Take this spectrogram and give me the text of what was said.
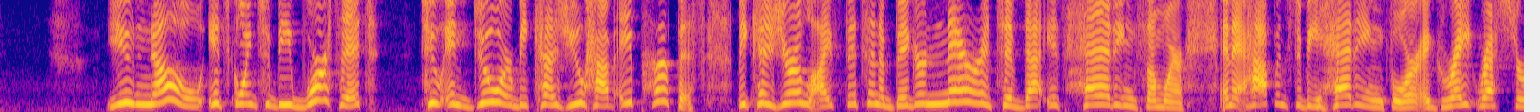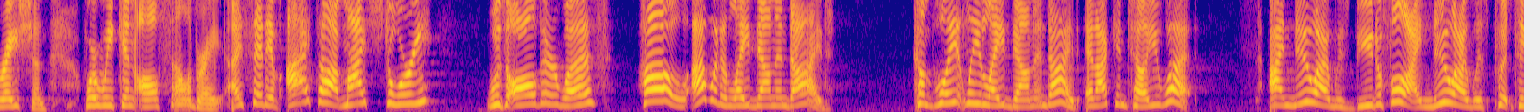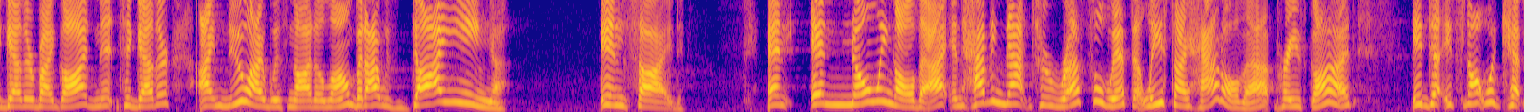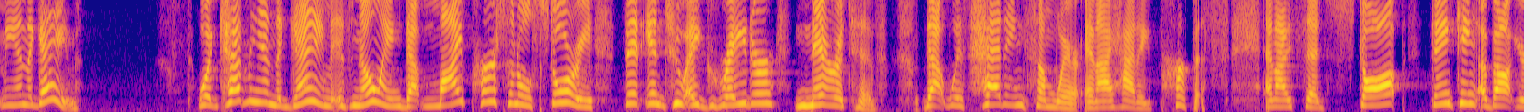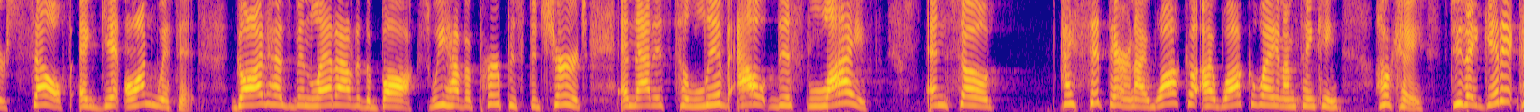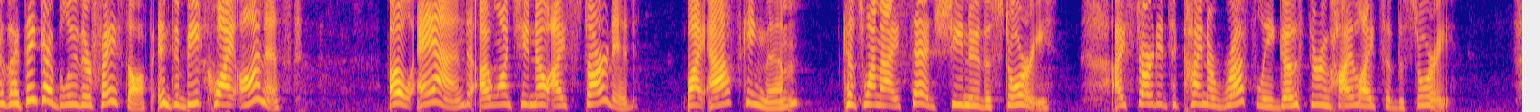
you know it's going to be worth it to endure because you have a purpose, because your life fits in a bigger narrative that is heading somewhere. And it happens to be heading for a great restoration where we can all celebrate. I said, if I thought my story was all there was, oh, I would have laid down and died. Completely laid down and died. And I can tell you what, I knew I was beautiful. I knew I was put together by God, knit together. I knew I was not alone, but I was dying inside. And and knowing all that and having that to wrestle with, at least I had all that, praise God. It, it's not what kept me in the game. What kept me in the game is knowing that my personal story fit into a greater narrative that was heading somewhere and I had a purpose. And I said, stop thinking about yourself and get on with it. God has been let out of the box. We have a purpose, the church, and that is to live out this life. And so I sit there and I walk, I walk away and I'm thinking, okay, do they get it? Because I think I blew their face off. And to be quite honest, oh, and I want you to know I started by asking them, because when I said she knew the story, I started to kind of roughly go through highlights of the story.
